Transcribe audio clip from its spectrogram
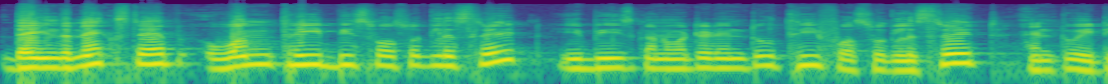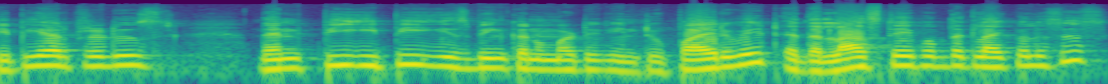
Then in the next step 1,3-bisphosphoglycerate EB is converted into 3-phosphoglycerate and 2 ATP are produced. Then PEP is being converted into pyruvate at the last step of the glycolysis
